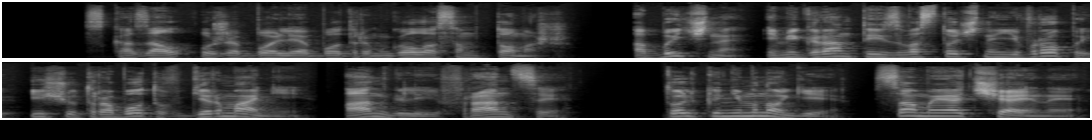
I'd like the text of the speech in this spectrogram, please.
– сказал уже более бодрым голосом Томаш. «Обычно эмигранты из Восточной Европы ищут работу в Германии, Англии, Франции, только немногие, самые отчаянные,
